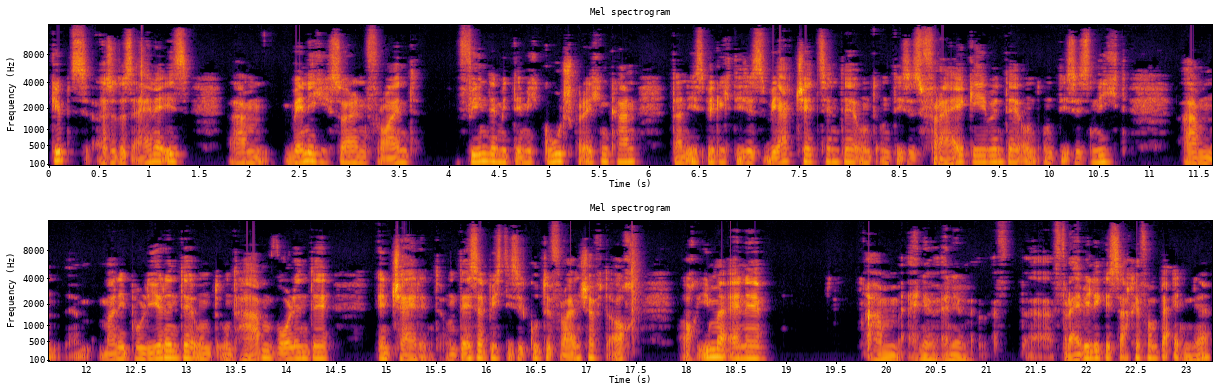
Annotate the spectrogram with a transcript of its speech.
gibt's. Also das eine ist, ähm, wenn ich so einen Freund finde, mit dem ich gut sprechen kann, dann ist wirklich dieses Wertschätzende und, und dieses Freigebende und, und dieses nicht ähm, manipulierende und, und haben wollende entscheidend. Und deshalb ist diese gute Freundschaft auch, auch immer eine, ähm, eine, eine äh, freiwillige Sache von beiden. Ja?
